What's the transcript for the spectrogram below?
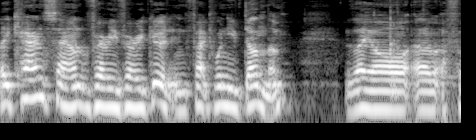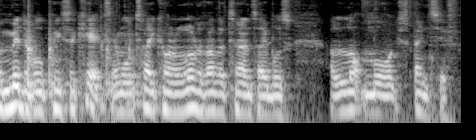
They can sound very, very good. In fact, when you've done them, they are uh, a formidable piece of kit and will take on a lot of other turntables a lot more expensive.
